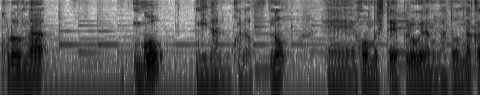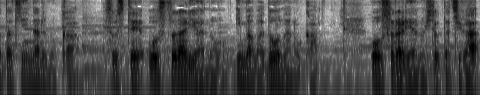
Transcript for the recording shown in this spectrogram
コロナ後になるのかな？の、えー、ホームステイプログラムがどんな形になるのかそしてオーストラリアの今はどうなのかオーストラリアの人たちが、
